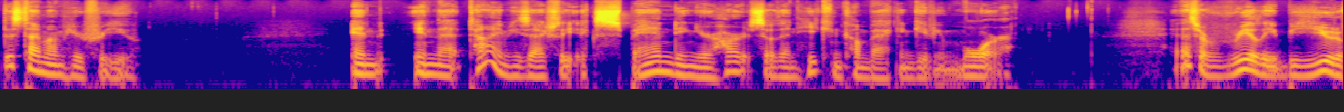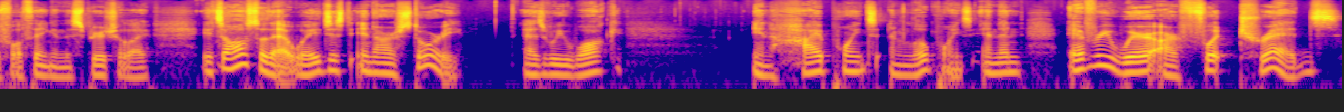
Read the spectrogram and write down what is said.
this time I'm here for you. And in that time, he's actually expanding your heart so then he can come back and give you more. And that's a really beautiful thing in the spiritual life. It's also that way just in our story as we walk in high points and low points. And then everywhere our foot treads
